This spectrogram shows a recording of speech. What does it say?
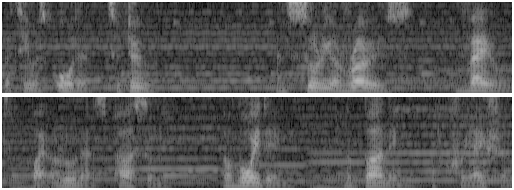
that he was ordered to do. And Surya rose, veiled by Aruna's person, avoiding the burning of creation.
